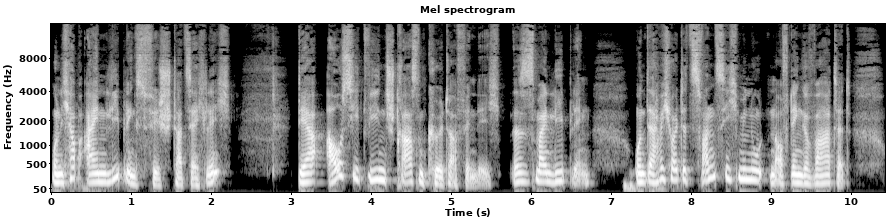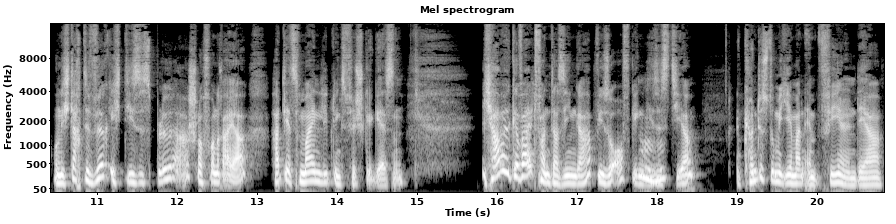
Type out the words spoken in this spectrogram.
und ich habe einen Lieblingsfisch tatsächlich, der aussieht wie ein Straßenköter, finde ich. Das ist mein Liebling. Und da habe ich heute 20 Minuten auf den gewartet. Und ich dachte wirklich, dieses blöde Arschloch von Raya hat jetzt meinen Lieblingsfisch gegessen. Ich habe Gewaltfantasien gehabt, wie so oft gegen mhm. dieses Tier. Könntest du mir jemanden empfehlen, der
